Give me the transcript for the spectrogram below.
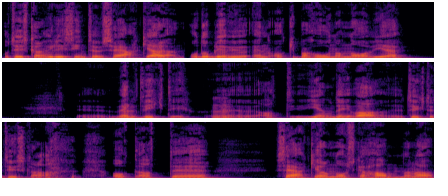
Och tyskarna ville i sin tur säkra den. Och då blev ju en ockupation av Norge eh, väldigt viktig. Eh, att genomdriva tyckte tyskarna. Och att eh, säkra de norska hamnarna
